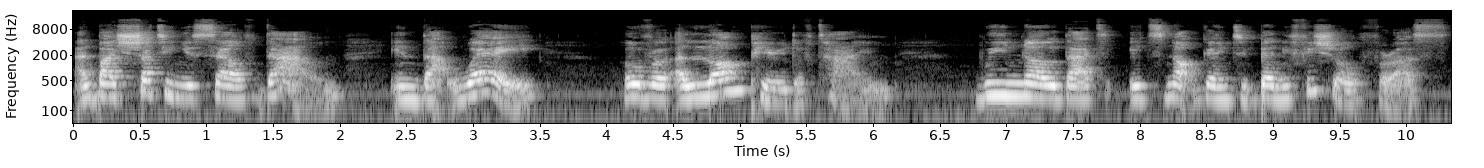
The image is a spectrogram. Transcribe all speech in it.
And by shutting yourself down in that way over a long period of time, we know that it's not going to be beneficial for us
